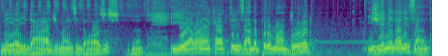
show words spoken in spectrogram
meia idade, mais idosos, né? E ela é caracterizada por uma dor generalizada.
